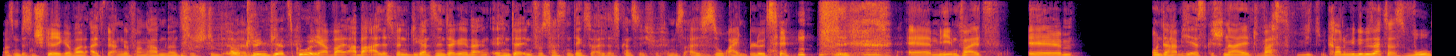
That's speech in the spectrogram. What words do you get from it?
Was ein bisschen schwieriger war, als wir angefangen haben, dann zu studieren. Aber klingt jetzt cool. Ja, weil aber alles, wenn du die ganzen Hinterinfos hast, dann denkst du, Alter, das kannst du nicht verfilmen, das ist alles so ein Blödsinn. ähm, jedenfalls, ähm, und da habe ich erst geschnallt, was, wie, gerade wie du gesagt hast, wo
